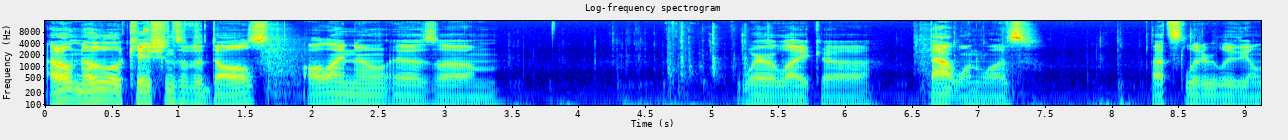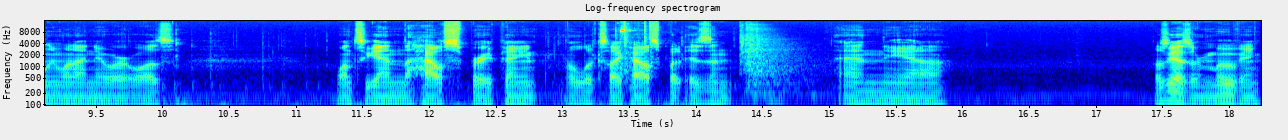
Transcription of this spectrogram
I don't know the locations of the dolls. All I know is, um, where like uh, that one was. That's literally the only one I knew where it was. Once again, the house spray paint. It looks like house but isn't. And the uh, those guys are moving.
